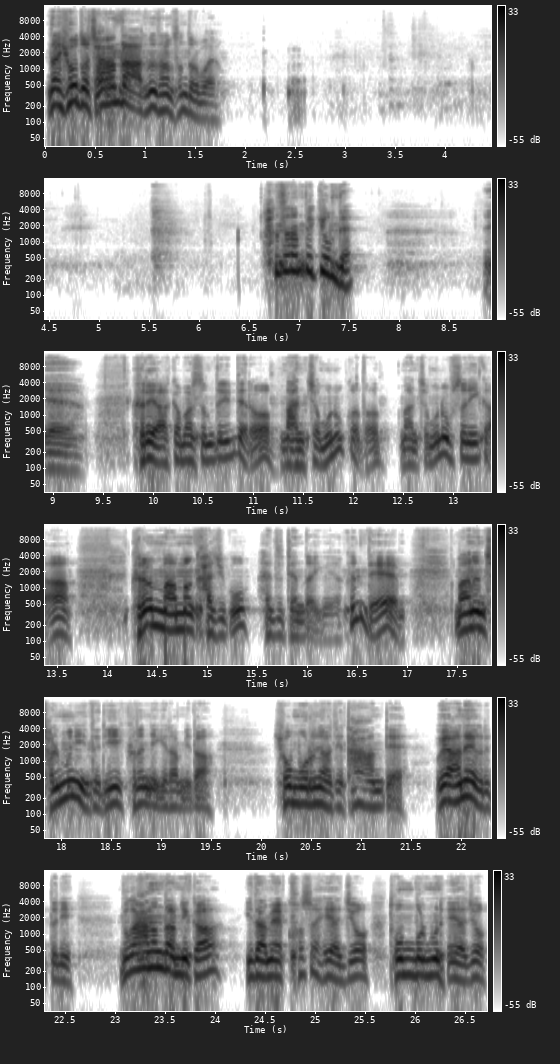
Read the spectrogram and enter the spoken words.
나 효도 잘한다 그런 사람 손 들어봐요. 한 사람밖에 없네. 예. 그래 아까 말씀드린 대로 만점은 없거든. 만점은 없으니까 그런 마음만 가지고 해도 된다 이거야. 근데 많은 젊은이들이 그런 얘기를 합니다. 효 모르냐? 다 안 돼. 왜 안 해? 그랬더니 누가 안 한답니까? 이 다음에 커서 해야죠. 돈 벌면 해야죠.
